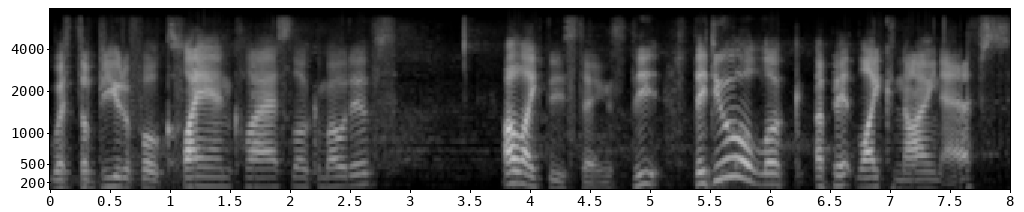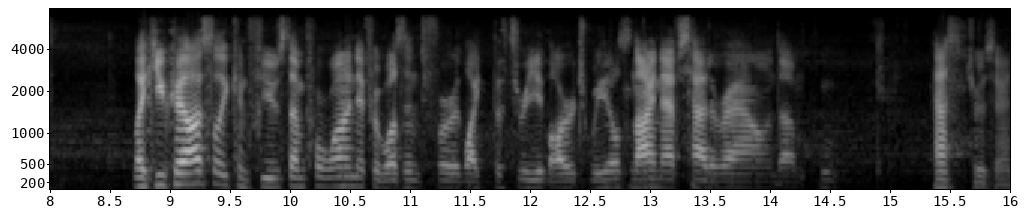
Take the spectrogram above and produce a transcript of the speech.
with the beautiful Clan class locomotives. I like these things. The, they do look a bit like 9Fs. Like you could also confuse them for one if it wasn't for like the three large wheels. 9Fs had around um, passengers in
